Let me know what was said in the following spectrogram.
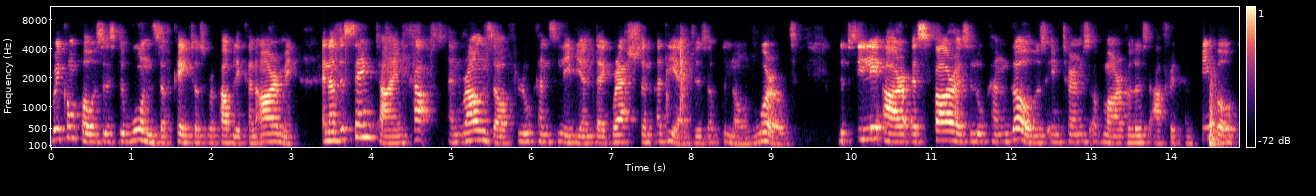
recomposes the wounds of Cato's Republican army, and at the same time caps and rounds off Lucan's Libyan digression at the edges of the known world the Psylli are as far as Lucan goes in terms of marvelous African people.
